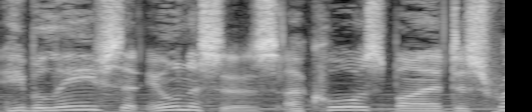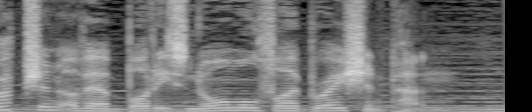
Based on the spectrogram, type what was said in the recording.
he believes that illnesses are caused by a disruption of our body's normal vibration pattern.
